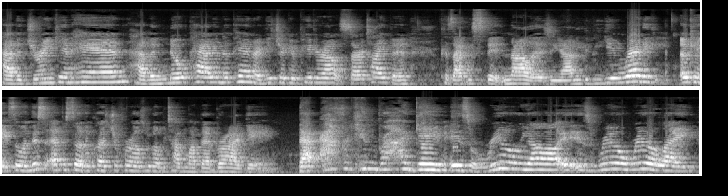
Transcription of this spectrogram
Have a drink in hand, have a notepad and a pen, or get your computer out and start typing because I be spitting knowledge and y'all need to be getting ready. Okay, so in this episode of Your Pearls, we're going to be talking about that bribe game. That African bribe game is real, y'all. It is real, real. Like,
